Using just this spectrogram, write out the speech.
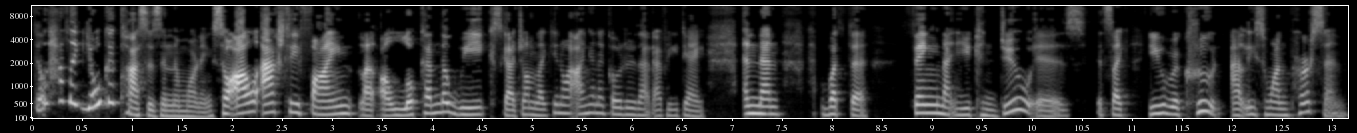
they'll have like yoga classes in the morning. So I'll actually find, like, I'll look on the week schedule. I'm like, you know what, I'm to go do that every day. And then what the thing that you can do is it's like you recruit at least one person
